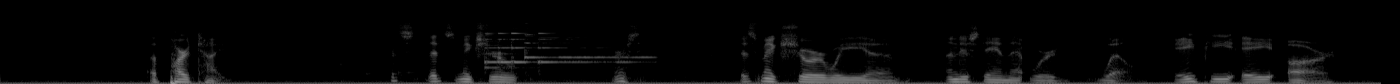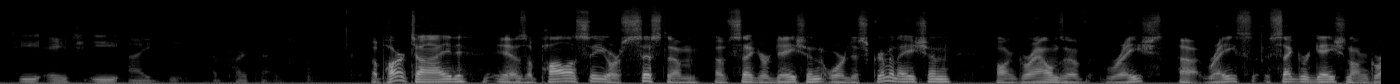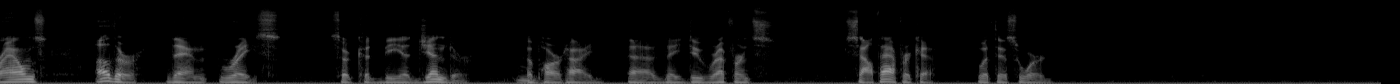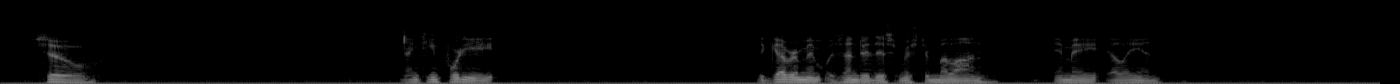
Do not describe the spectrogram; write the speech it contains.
apartheid. Let's let's make sure. Mercy. Let's make sure we uh, understand that word well. A P A R T H E I D. Apartheid. Apartheid is a policy or system of segregation or discrimination on grounds of race, uh, race segregation on grounds other than race. So it could be a gender apartheid. Uh, they do reference South Africa with this word. So. 1948. The government was under this Mr. Malan, M A L A N,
